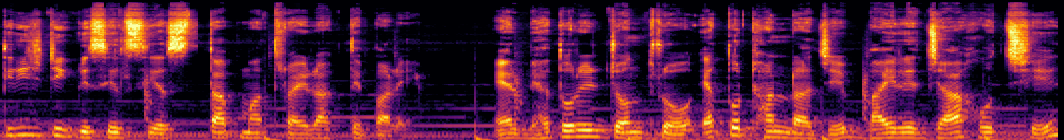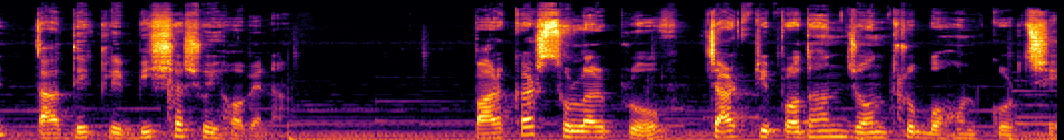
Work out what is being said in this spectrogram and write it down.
তিরিশ ডিগ্রি সেলসিয়াস তাপমাত্রায় রাখতে পারে। এর ভেতরের যন্ত্র এত ঠান্ডা যে বাইরে যা হচ্ছে তা দেখলে বিশ্বাসই হবে না। পার্কার সোলার প্রুফ চারটি প্রধান যন্ত্র বহন করছে,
